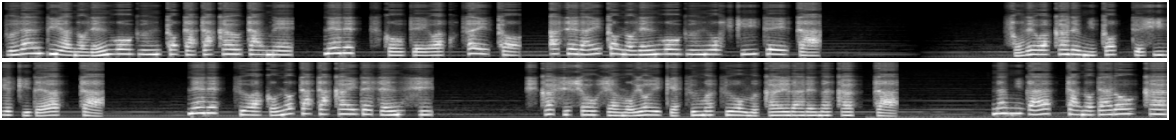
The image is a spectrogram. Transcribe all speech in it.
ブランディアの連合軍と戦うため、ネレッツ皇帝はクサイと、アセライトの連合軍を率いていた。それは彼にとって悲劇であった。ネレッツはこの戦いで戦死。しかし勝者も良い結末を迎えられなかった。何があったのだろうか？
